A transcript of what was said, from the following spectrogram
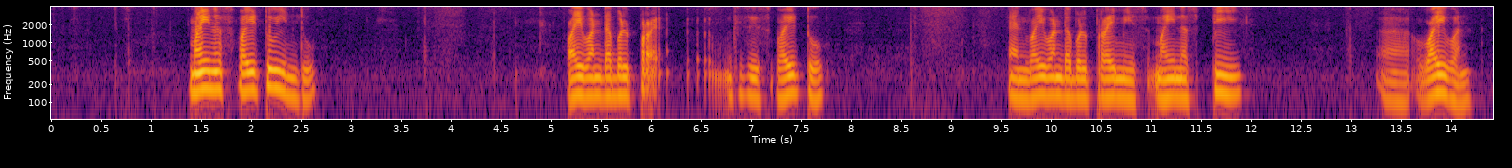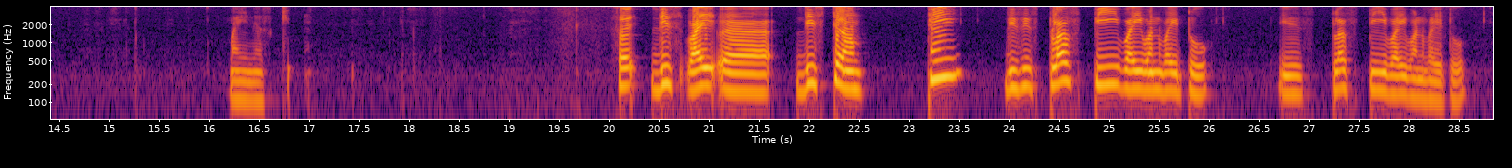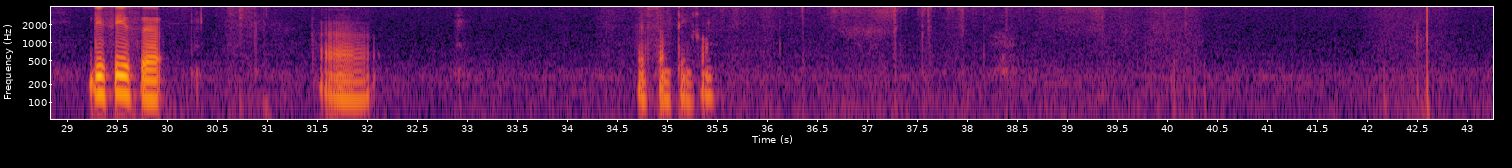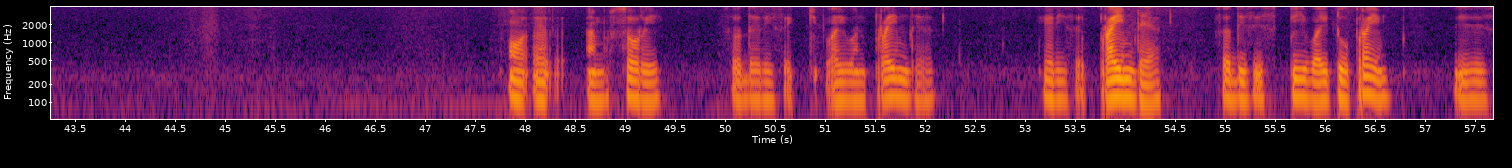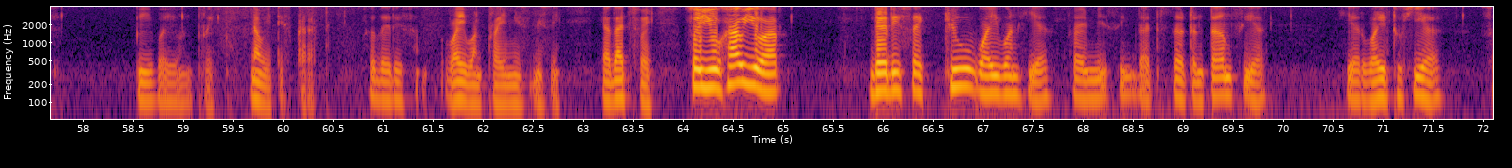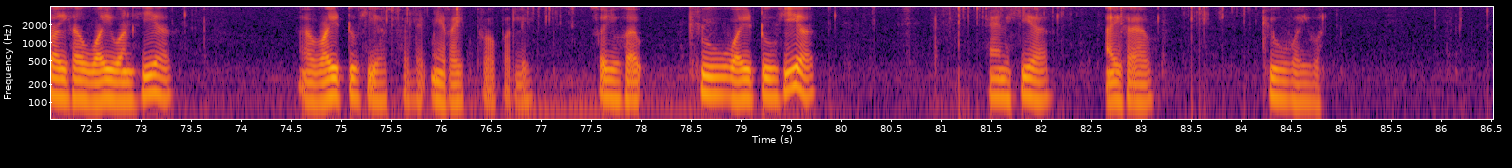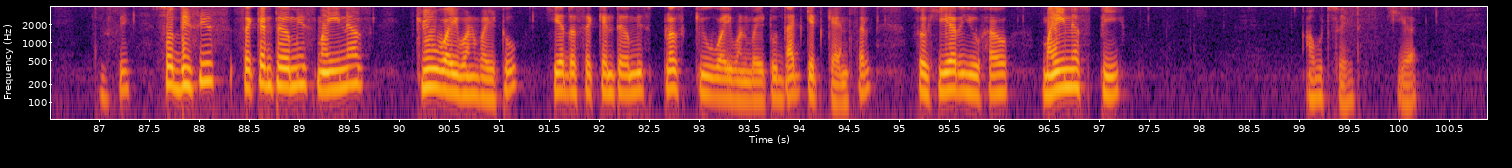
minus y 2 into y 1 double prime this is y 2 and y 1 double prime is minus p uh, y 1 minus q. So, this y uh, this term p this is plus p y 1 y 2 is plus p y 1 by 2 this is uh, uh, there is something wrong. Oh, uh, I am sorry. So, there is a y 1 prime there, here is a prime there. So, this is p y 2 prime this is p by 1 prime now it is correct. So, there is y 1 prime is missing yeah that is why. So, you have your there is a q y 1 here. So, I am missing that certain terms here here y 2 here. So, I have y 1 here uh, y 2 here. So, let me write properly. So, you have q y 2 here and here I have q y 1 you see. So, this is second term is minus q y 1 by 2 here the second term is plus q y 1 by 2 that get cancelled. So, here you have minus p outside here.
